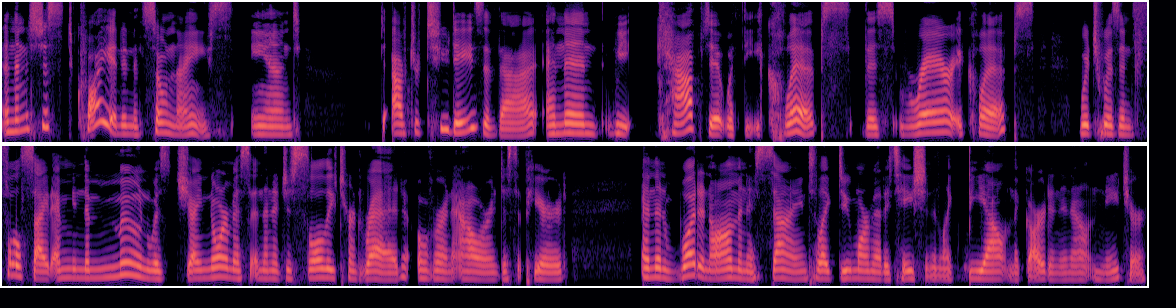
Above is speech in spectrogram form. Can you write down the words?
and then it's just quiet and it's so nice and after 2 days of that and then we capped it with the eclipse this rare eclipse which was in full sight i mean the moon was ginormous and then it just slowly turned red over an hour and disappeared and then what an ominous sign to like do more meditation and like be out in the garden and out in nature.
